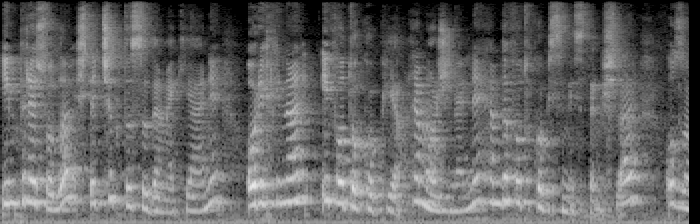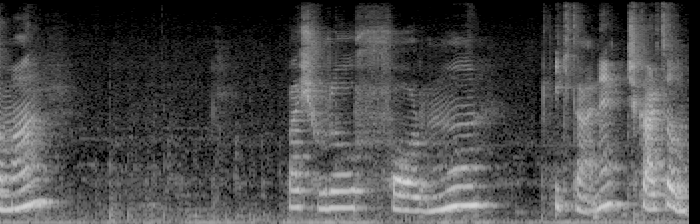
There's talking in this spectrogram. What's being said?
Impreso da işte çıktısı demek yani. Orijinal i fotokopya. Hem orijinalini hem de fotokopisini istemişler. O zaman başvuru formu iki tane çıkartalım.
